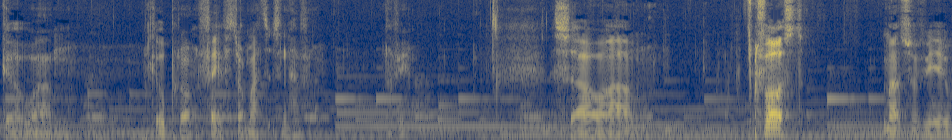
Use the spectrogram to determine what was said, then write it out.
Go, um, go put on five star matches in heaven. Love you. So, um, first match review.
